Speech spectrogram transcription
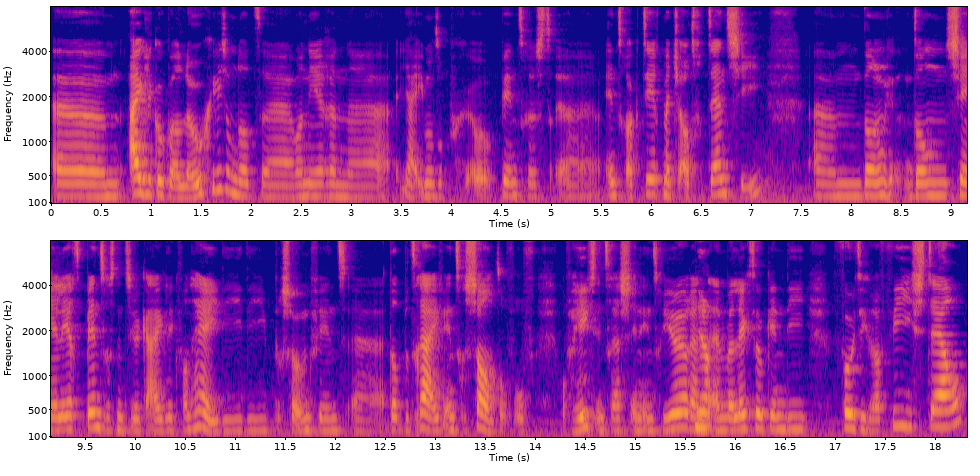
Ehm, eigenlijk ook wel logisch, omdat eh, wanneer een, eh, ja, iemand op, op Pinterest eh, interacteert met je advertentie, ehm, dan, dan signaleert Pinterest natuurlijk eigenlijk van hé, hey, die, die persoon vindt dat bedrijf interessant of, of, of heeft interesse in interieur en, Ja. en wellicht ook in die fotografie-stijl.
